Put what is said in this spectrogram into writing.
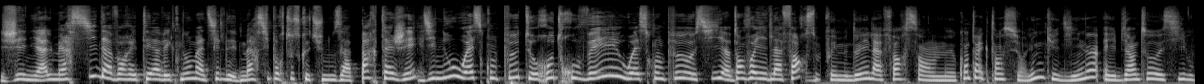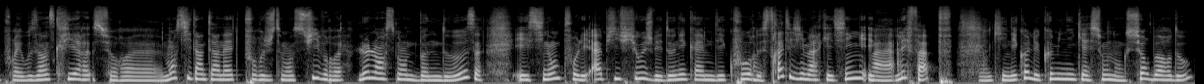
Génial. Merci d'avoir été avec nous, Mathilde, et merci pour tout ce que tu nous as partagé. Dis-nous où est-ce qu'on peut te retrouver, où est-ce qu'on peut aussi euh, t'envoyer de la force. Vous pouvez me donner la force en me contactant sur LinkedIn et bientôt aussi, vous pourrez vous inscrire sur euh, mon site internet pour justement suivre le lancement de Bonne Dose. Et sinon, pour les Happy Few, je vais donner quand même des cours de stratégie marketing à l'EFAP, qui est une école de communication donc sur Bordeaux.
